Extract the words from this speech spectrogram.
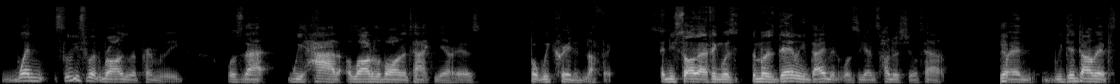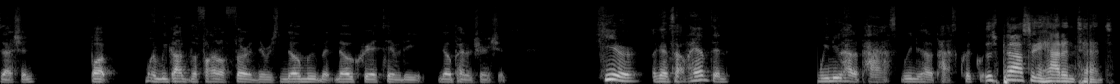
when Slavisa went wrong in the Premier League was that we had a lot of the ball in attacking areas, but we created nothing. And you saw that I think was the most damning indictment was against Huddersfield Town yep. when we did dominate possession, but when we got to the final third, there was no movement, no creativity, no penetration. Here against Southampton, we knew how to pass. We knew how to pass quickly. This passing had intent.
